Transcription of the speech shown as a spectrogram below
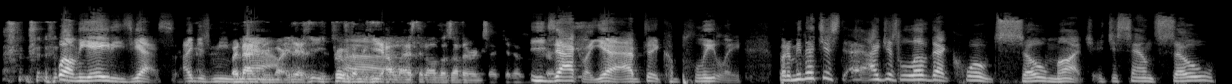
well, in the '80s, yes. I just mean, but not now. anymore. Yeah, he proved them. He Uh, outlasted all those other executives. Sure. Exactly. Yeah, I'm t- completely. But I mean, that just I just love that quote so much. It just sounds so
